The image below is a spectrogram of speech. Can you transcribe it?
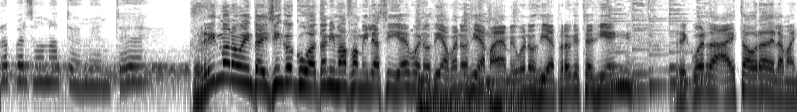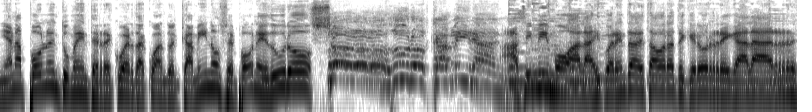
otra persona, te miente. Ritmo 95 Cubatón y más familia, así es. Buenos días, buenos días, Miami, buenos días. Espero que estés bien. Recuerda, a esta hora de la mañana, ponlo en tu mente. Recuerda, cuando el camino se pone duro, Solo los duros caminan. así mismo, a las y 40 de esta hora te quiero regalar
